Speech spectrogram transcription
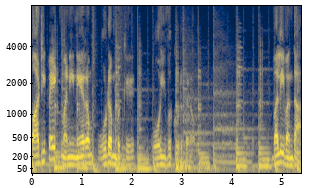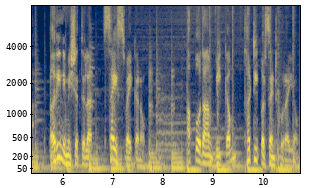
48 மணி நேரம் உடம்புக்கு ஓய்வு கொடுக்கணும். வலி வந்தா அரி நிமிஷத்துல சைஸ் வைக்கணும். அப்போதான் வீக்கம் 30% பர்சன்ட் குறையும்.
